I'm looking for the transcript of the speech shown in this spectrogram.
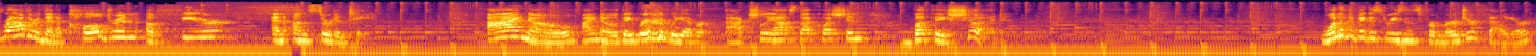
rather than a cauldron of fear and uncertainty? I know, I know they rarely ever actually ask that question, but they should. One of the biggest reasons for merger failure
